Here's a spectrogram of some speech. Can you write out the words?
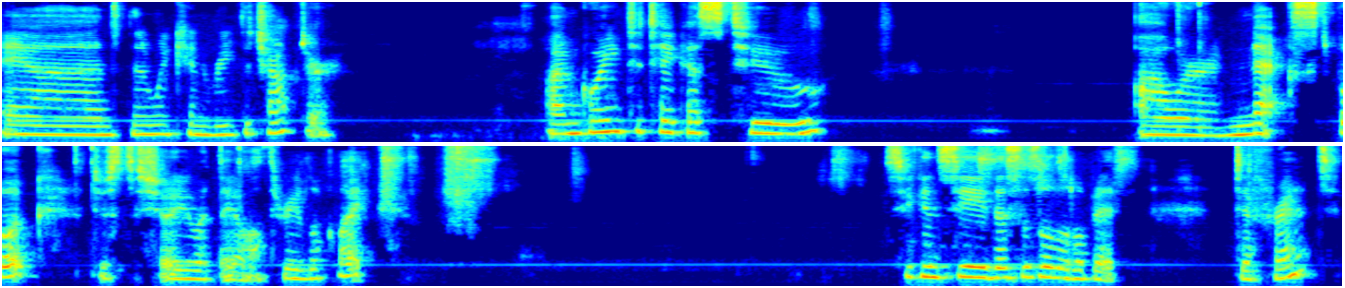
and then we can read the chapter. I'm going to take us to our next book just to show you what they all three look like. So you can see this is a little bit different.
